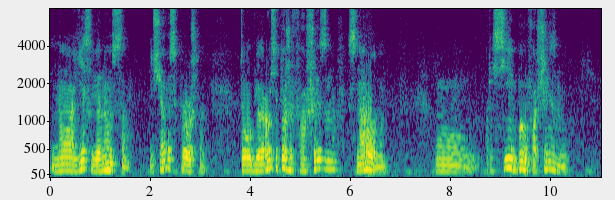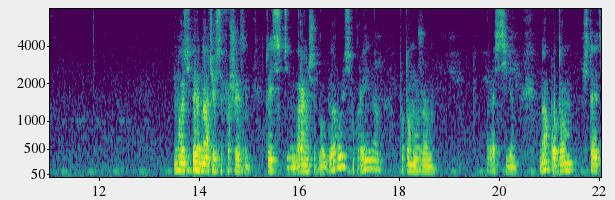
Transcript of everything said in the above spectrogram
Но если вернуться еще раз в прошлое, то у Беларуси тоже фашизм с народом. У России был фашизм, но теперь начался фашизм. То есть раньше был Беларусь, Украина, потом уже Россия. Но потом считается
